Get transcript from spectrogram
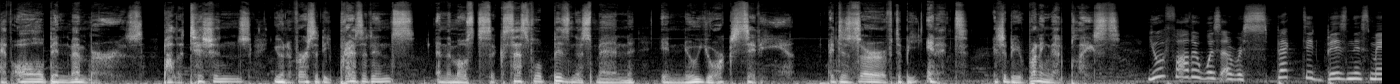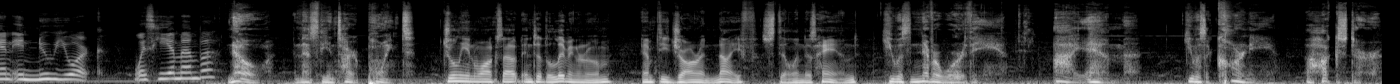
have all been members politicians, university presidents, and the most successful businessmen in New York City. I deserve to be in it. I should be running that place. Your father was a respected businessman in New York. Was he a member? No, and that's the entire point. Julian walks out into the living room, empty jar and knife still in his hand. He was never worthy. I am. He was a carny, a huckster.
